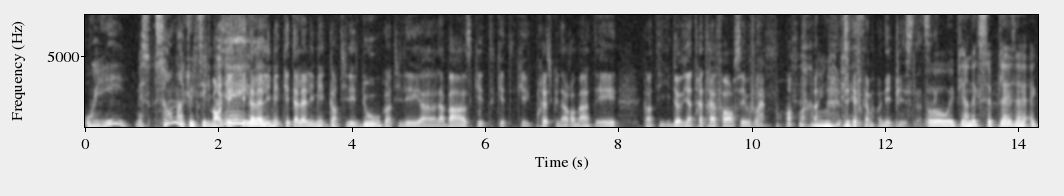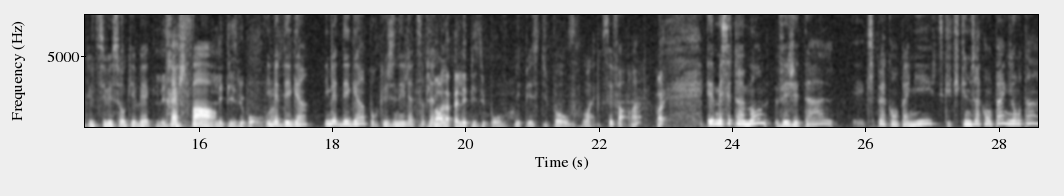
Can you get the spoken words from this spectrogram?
Oui, mais ça, on en cultive. Piment qui est, qui est pareil, à la oui. limite, qui est à la limite quand il est doux, quand il est à la base, qui est, qui est, qui est presque une aromate, et quand il devient très très fort, c'est vraiment, épice. c'est vraiment une épice. Là. Oh, et puis il y en a qui se plaisent à, à cultiver ça au Québec. Très fort. L'épice du pauvre. Ils mettent des gants. Ils mettent des gants pour cuisiner là-dessus. Tellement- on l'appelle l'épice du pauvre. L'épice du pauvre, oui. C'est fort, hein? Et, mais c'est un monde végétal qui peut accompagner, qui, qui nous accompagne longtemps,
